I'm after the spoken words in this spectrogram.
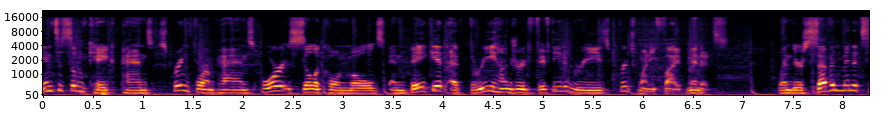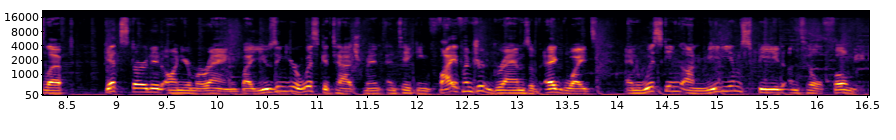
into some cake pans, springform pans, or silicone molds and bake it at 350 degrees for 25 minutes. When there's 7 minutes left, Get started on your meringue by using your whisk attachment and taking 500 grams of egg whites and whisking on medium speed until foamy.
